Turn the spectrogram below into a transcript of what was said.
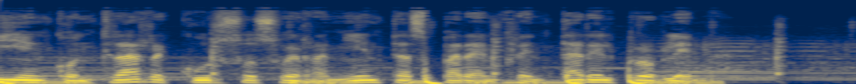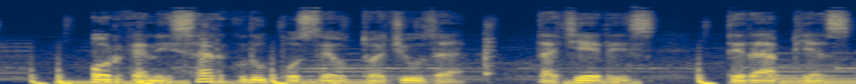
y encontrar recursos o herramientas para enfrentar el problema. Organizar grupos de autoayuda, talleres, terapias,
